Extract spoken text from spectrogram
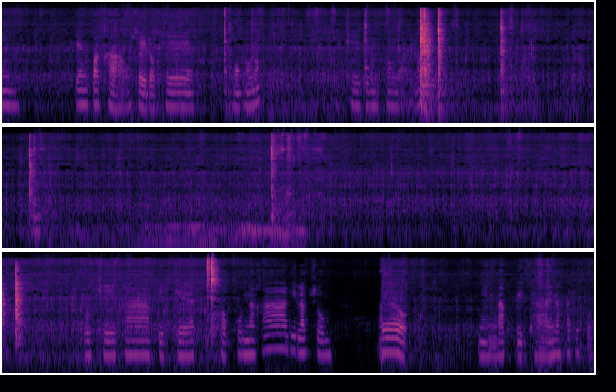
ม แกงปลาขาวใส่ดอกแคของเขาเนาะโอเคจะมีความหวานเนาะ เคค่ะ ปิดแก๊สขอบคุณนะคะที่รับชมแล้วแมงรับปิดท้ายนะคะทุกคน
